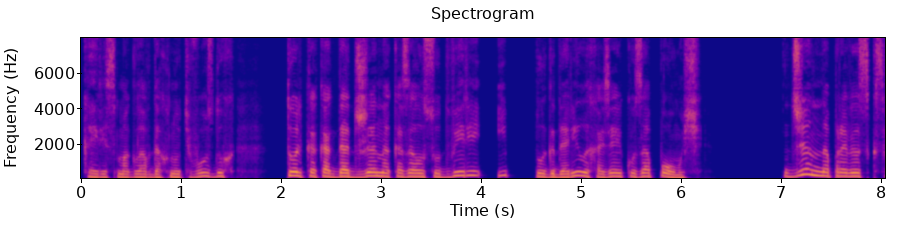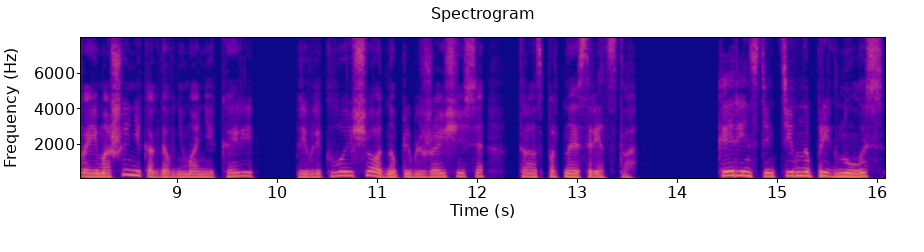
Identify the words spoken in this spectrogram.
Кэрри смогла вдохнуть воздух, только когда Джен оказалась у двери и благодарила хозяйку за помощь. Джен направилась к своей машине, когда внимание Кэрри привлекло еще одно приближающееся транспортное средство. Кэрри инстинктивно пригнулась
